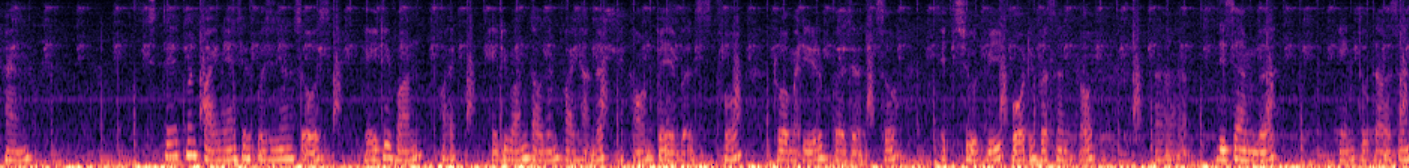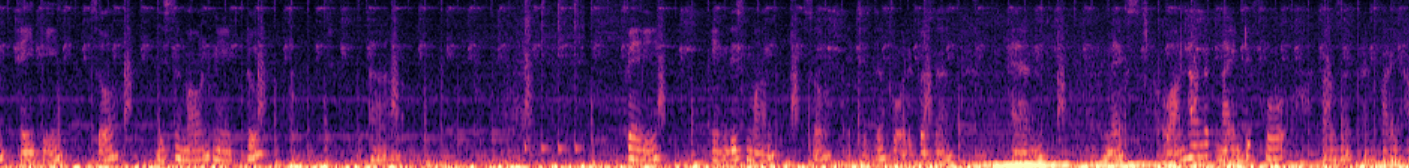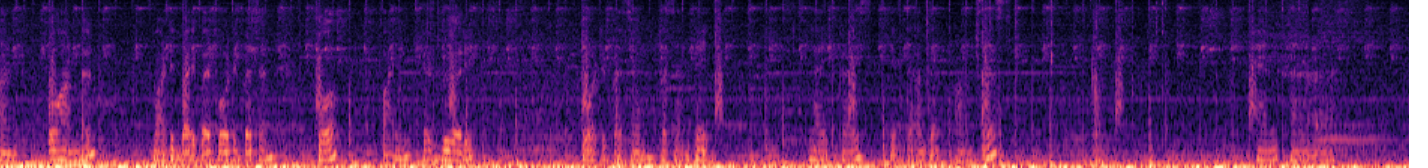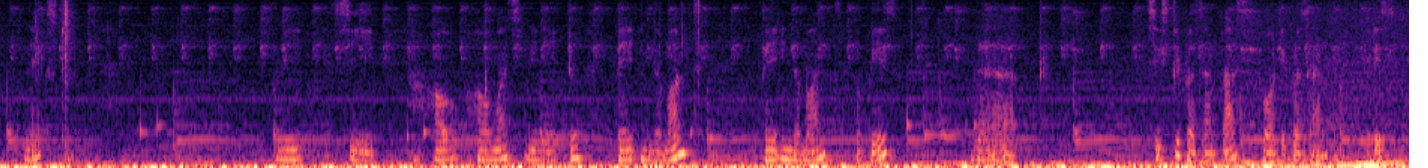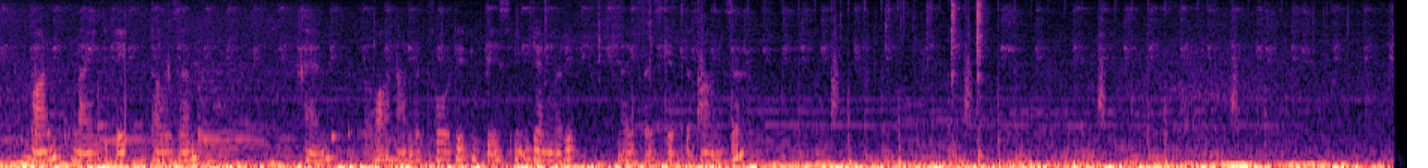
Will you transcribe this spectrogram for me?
and statement financial position shows 81 81,500 account payables for raw material purchase. So it should be 40% of uh, December in 2018 so this amount need to uh, pay in this month. So it is the 40% and next 194,500 multiplied by 40% for fine February 40% percentage likewise get the other answers. And uh, next we see how how much we need to pay in the month pay in the month rupees. The 60% plus 40% it is 198,000 and 140 rupees in January likewise get the answer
